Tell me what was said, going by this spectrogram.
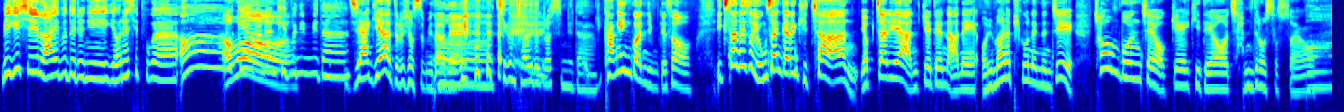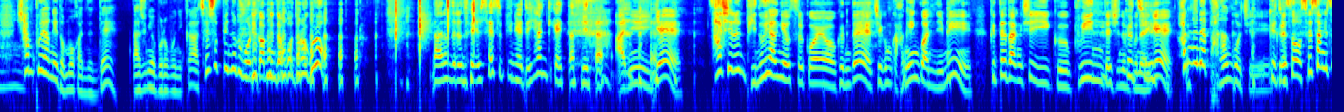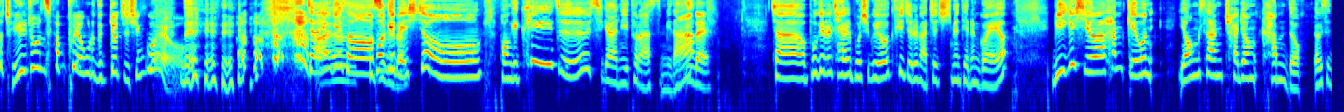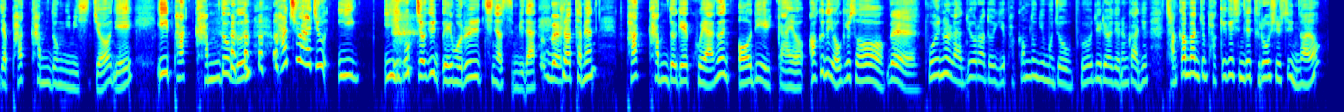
미기 씨 라이브 들으니 연애 세포가 아 깨어나는 기분입니다. 자기야 들으셨습니다. 네. 어, 지금 저희 도 그렇습니다. 강인관님께서 익산에서 용산 가는 기차 안 옆자리에 앉게 된 아내 얼마나 피곤했는지 처음 본 제 어깨에 기대어 잠들었었어요. 어. 샴푸 향에 넘어갔는데 나중에 물어보니까 세수핀으로 머리 감는다고 하더라고요. 나름대로 세수핀에도 향기가 있답니다. 아니 이게 사실은 비누향이었을 거예요. 근데 지금 강인관님이 그때 당시 이 그 부인 되시는 그치. 분에게 한눈에 반한 거지. 그래서 세상에서 제일 좋은 샴푸향으로 느껴지신 거예요. 네. 자, 여기서 아유, 번개 배쇼, 번개 퀴즈 시간이 돌아왔습니다. 네. 자, 보기를 잘 보시고요. 퀴즈를 맞춰주시면 되는 거예요. 미기 씨와 함께 온 영상 촬영 감독. 여기서 이제 박 감독님이시죠. 예. 이 박 감독은 아주 아주 이 이국적인 외모를 지녔습니다. 네. 그렇다면 박 감독의 고향은 어디일까요? 아 근데 여기서 네. 보이는 라디오라도 이게 박 감독님은 좀 보여드려야 되는 거 아니에요? 잠깐만 좀 밖에 계신데 들어오실 수 있나요?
